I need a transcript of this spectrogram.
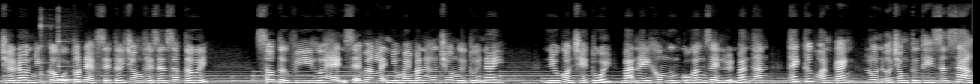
chờ đón những cơ hội tốt đẹp sẽ tới trong thời gian sắp tới. Sao tử vi hứa hẹn sẽ mang lại nhiều may mắn hơn cho người tuổi này. Nếu còn trẻ tuổi, bạn hãy không ngừng cố gắng rèn luyện bản thân, thách thức hoàn cảnh, luôn ở trong tư thế sẵn sàng,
